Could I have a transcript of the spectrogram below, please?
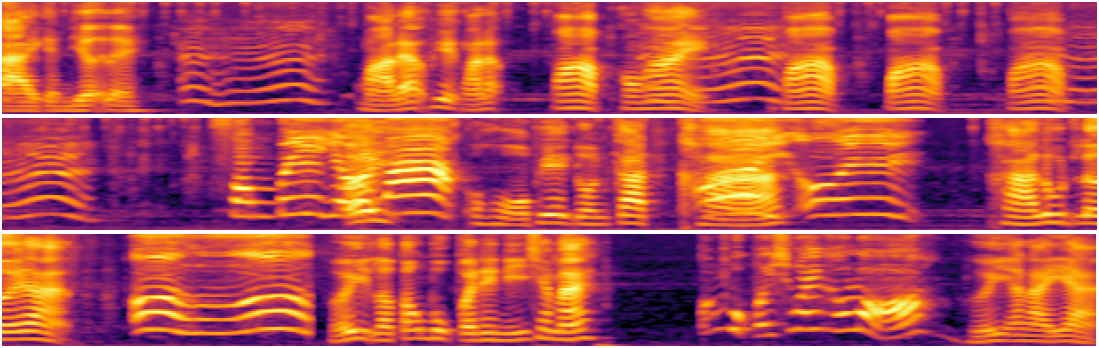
ตายกันเยอะเลย อือหือมาแล้วพี่เอกมาแล้วป้าบเขาให้อืมป้าบป้าบป้าบ อืมซอมบี้เยเอ้อะยมากโอ้โหพี่เอกโดนกัดขาเอ้ยเอ้ยขาหลุดเลยอะเออหือเฮ้ยเราต้องบุกไปในนี้ใช่ไหมต้องบุกไปช่วยเขาเหรอเฮ้ยอะไรอะ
